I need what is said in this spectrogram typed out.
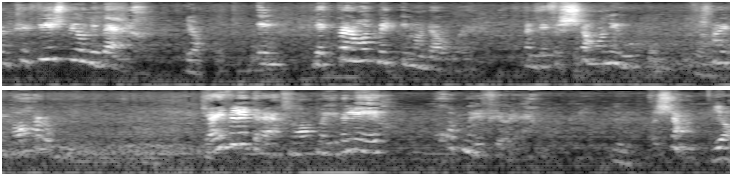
kan jy vier speel in die berg Ja. en jy praat met iemand daaroor en jy verstaan nie hoekom. Verstaan nie waarom nie. Jy wil dit regmaak, maar jy wil hê God moet dit vir jou regmaak. Verstaan? Ja.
